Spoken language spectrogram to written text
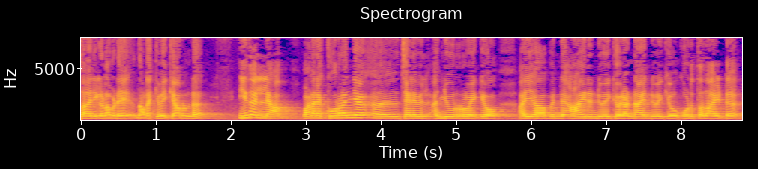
സാരികൾ അവിടെ നടക്കി വയ്ക്കാറുണ്ട്. ഇതെല്ലാം വളരെ കുറഞ്ഞ ചിലവിൽ അഞ്ഞൂറ് രൂപയ്ക്കോ അയ്യോ പിന്നെ ആയിരം രൂപയ്ക്കോ രണ്ടായിരം രൂപയ്ക്കോ കൊടുത്തതായിട്ട്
